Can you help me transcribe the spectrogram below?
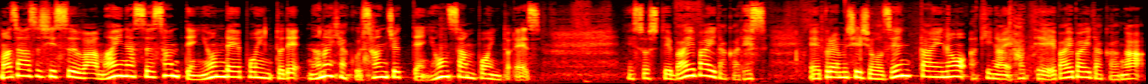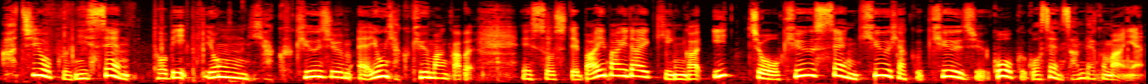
マザーズ指数はマイナス3.40ポイントで730.43ポイントです。そして売買高です。プライム市場全体の商い、売買高が8億2000飛び490、え409万株、えそして売買代金が1兆9995億5300万円、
